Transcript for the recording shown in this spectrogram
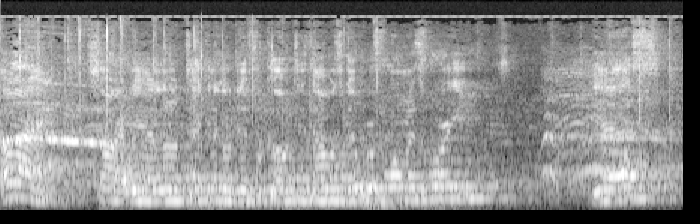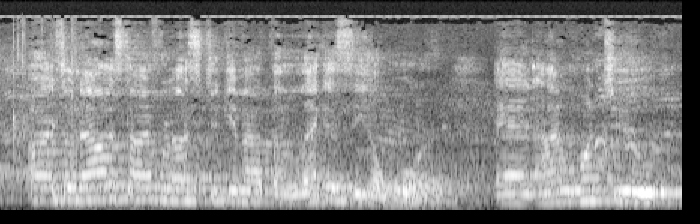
All right, sorry we had a little technical difficulties. That was a good performance for you. Yes. All right, so now it's time for us to give out the Legacy Award, and I want to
